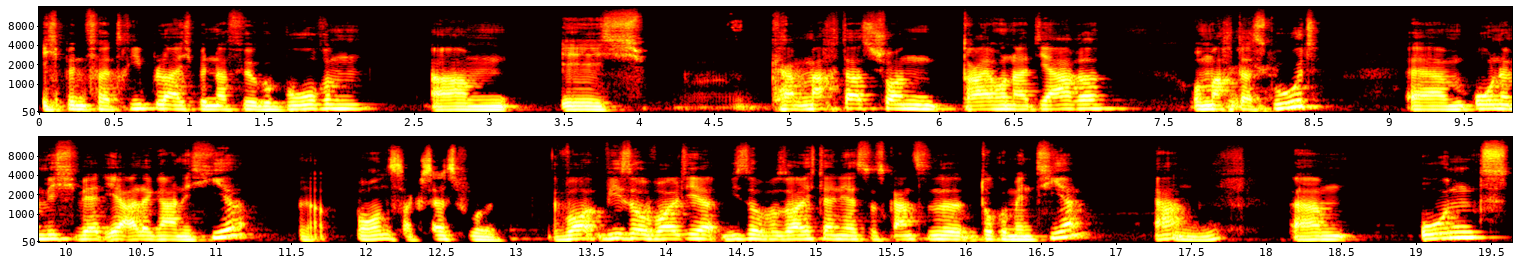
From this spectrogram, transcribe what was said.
Ich bin Vertriebler, ich bin dafür geboren. Ähm, ich mache das schon 300 Jahre und mache das gut. Ähm, ohne mich wärt ihr alle gar nicht hier. Ja, born successful. Wo, wieso wollt ihr, wieso soll ich denn jetzt das Ganze dokumentieren? Ja. Mhm. Ähm, und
